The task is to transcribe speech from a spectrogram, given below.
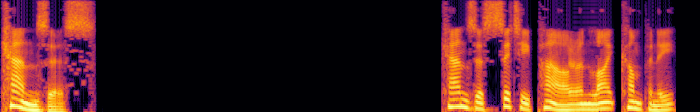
Kansas. Kansas City Power and Light Company.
